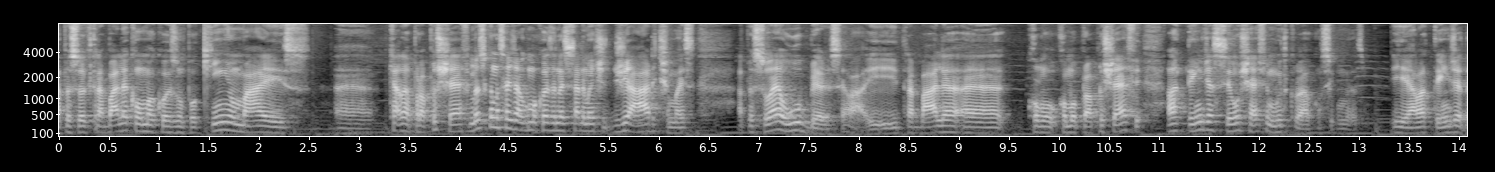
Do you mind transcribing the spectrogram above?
A pessoa que trabalha com uma coisa um pouquinho mais. É, que ela é o próprio chefe, mesmo que não seja alguma coisa necessariamente de arte, mas a pessoa é Uber, sei lá, e trabalha é, como, como o próprio chefe, ela tende a ser um chefe muito cruel consigo mesmo. E ela tende a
